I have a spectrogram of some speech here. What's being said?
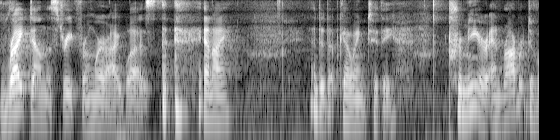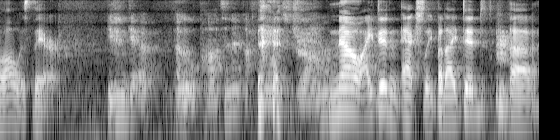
right down the street from where I was, and I ended up going to the premiere, and Robert Duvall was there. You didn't get a, a little part in it after all this drama. No, I didn't actually, but I did. Uh,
